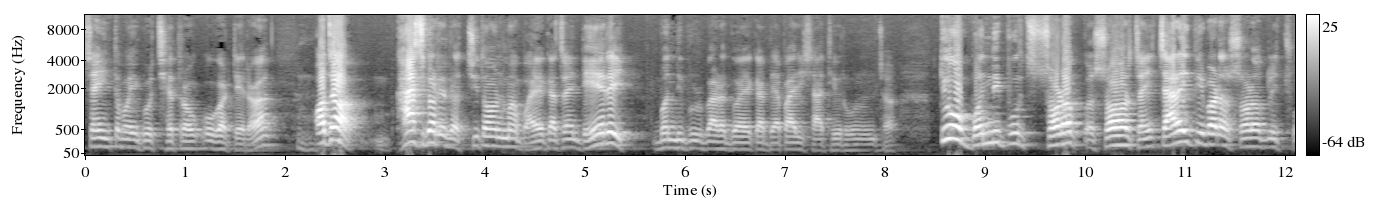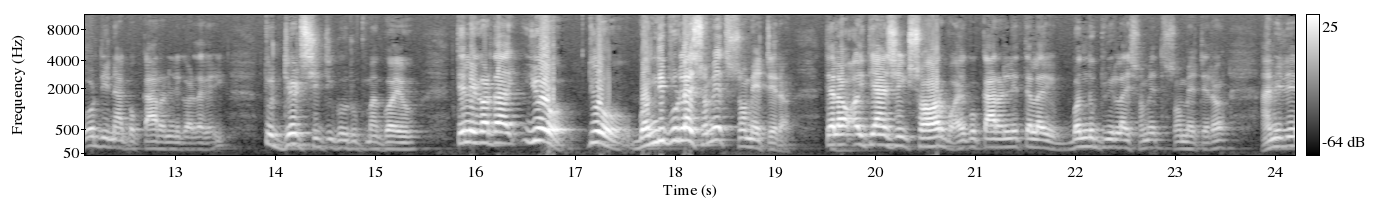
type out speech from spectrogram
चाहिँ तपाईँको क्षेत्र ओगटेर अझ खास गरेर चितवनमा भएका चाहिँ धेरै बन्दीपुरबाट गएका व्यापारी साथीहरू हुनुहुन्छ। त्यो बन्दीपुर सडक सहर चाहिँ चारैतिरबाट सडकले छोडिदिनको कारणले गर्दाखेरि त्यो डेड सिटीको रूपमा गयो। त्यसले गर्दा यो त्यो बन्दीपुरलाई समेत समेटेर त्यसलाई ऐतिहासिक सहर भएको कारणले त्यसलाई बन्दीपुरलाई समेत समेटेर हामीले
